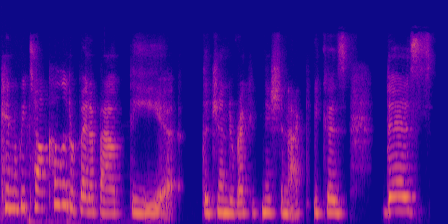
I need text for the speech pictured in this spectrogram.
Can we talk a little bit about the the Gender Recognition Act because this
